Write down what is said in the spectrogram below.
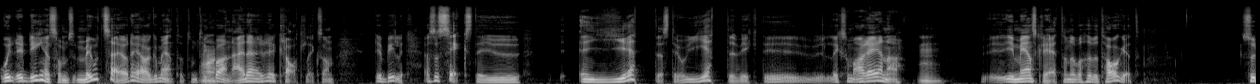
Och det är ingen som motsäger det argumentet. De tycker Nej. bara, nej, nej, det är klart liksom. Det är billigt. Alltså sex, det är ju en jättestor, jätteviktig liksom, arena Mm. i mänskligheten överhuvudtaget. Så,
